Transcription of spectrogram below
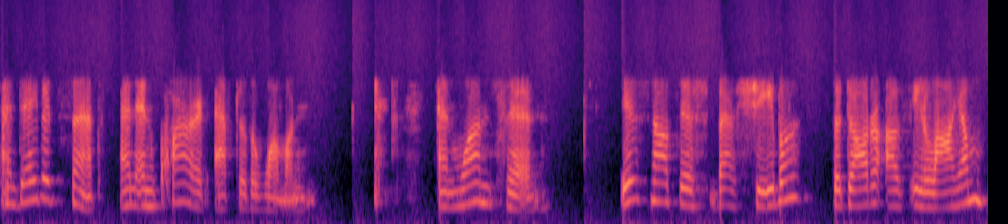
And David sent and inquired after the woman. And one said, Is not this Bathsheba, the daughter of Eliam,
